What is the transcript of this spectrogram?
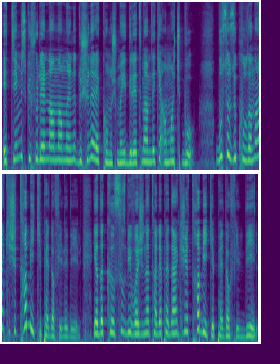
Ettiğimiz küfürlerin anlamlarını düşünerek konuşmayı diretmemdeki amaç bu. Bu sözü kullanan kişi tabii ki pedofili değil ya da kılsız bir vajine talep eden kişi tabii ki pedofil değil.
